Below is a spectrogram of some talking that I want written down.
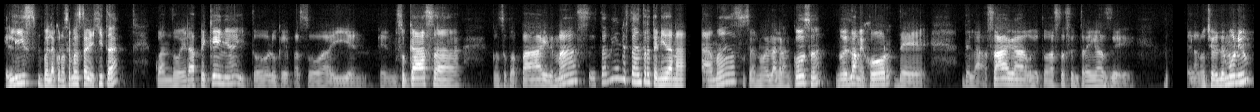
Liz, pues la conocemos esta viejita, cuando era pequeña y todo lo que pasó ahí en, en su casa, con su papá y demás, eh, también está entretenida na- nada más, o sea, no es la gran cosa, no es la mejor de, de la saga o de todas estas entregas de, de La Noche del Demonio,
